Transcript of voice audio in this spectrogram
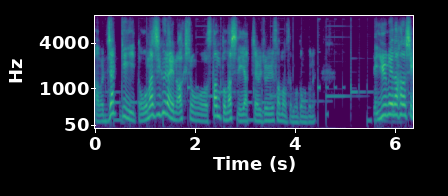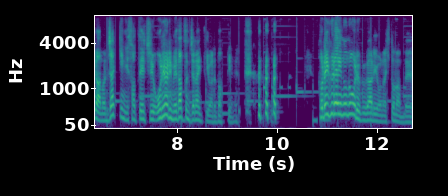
あの、ジャッキーと同じぐらいのアクションをスタントなしでやっちゃう女優さんなんですよ、もともとね。で、有名な話が、あの、ジャッキーに撮影中、俺より目立つんじゃないって言われたっていうね。それぐらいの能力があるような人なんで、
